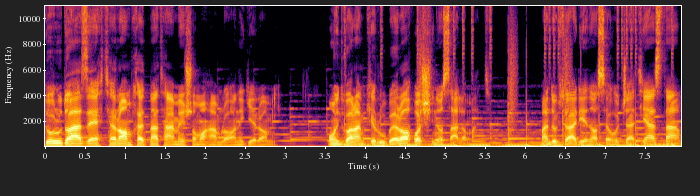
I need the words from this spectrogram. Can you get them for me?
درود و از احترام خدمت همه شما همراهان گرامی. امیدوارم که رو راه باشین و سلامت. من دکتر علی ناصر حجتی هستم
